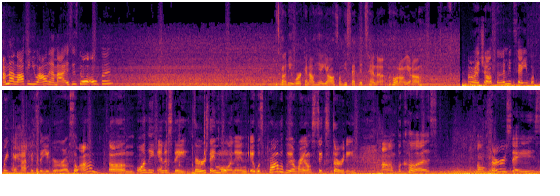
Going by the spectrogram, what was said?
I'm not locking you out, am I? Is this door open? He's gonna be working out here y'all so he set the tent up. Hold on y'all. All right y'all so let me tell you what freaking happened to your girl. So i'm um on the interstate thursday morning. It was probably around 6 30 um because on thursdays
